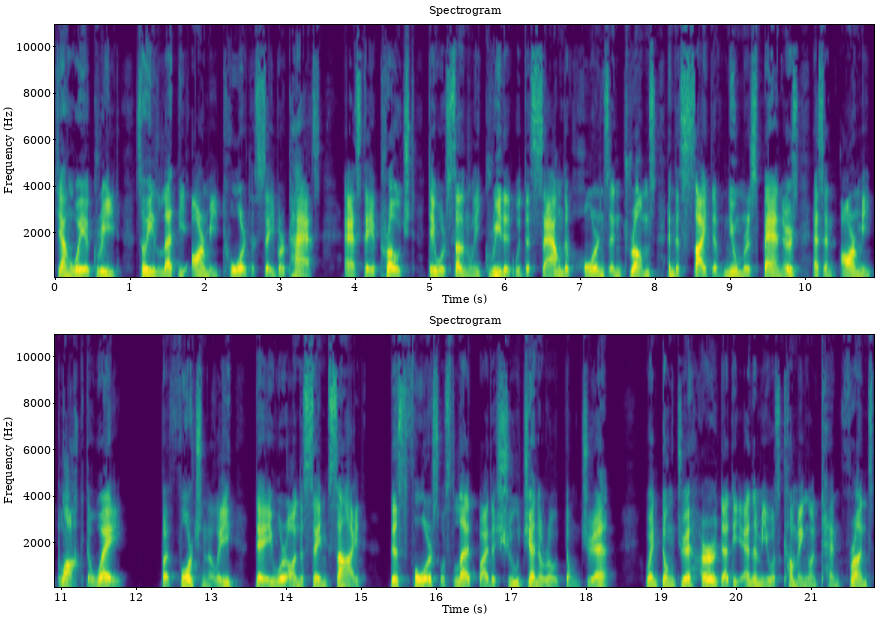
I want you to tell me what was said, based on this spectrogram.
Jiang Wei agreed, so he led the army toward the Saber Pass. As they approached, they were suddenly greeted with the sound of horns and drums and the sight of numerous banners as an army blocked the way. But fortunately, they were on the same side. This force was led by the Shu general Dong Jue. When Dong Jue heard that the enemy was coming on ten fronts,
